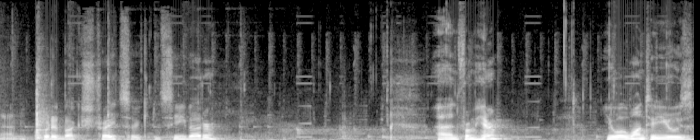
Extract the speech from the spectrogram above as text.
and put it back straight so you can see better. And from here, you will want to use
